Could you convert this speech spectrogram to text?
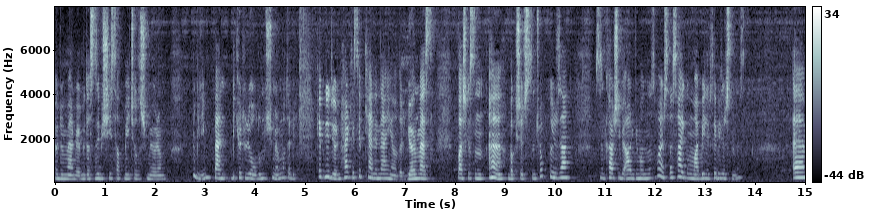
ödün vermiyorum. Ya da size bir şey satmaya çalışmıyorum. Ne bileyim ben bir kötülüğü olduğunu düşünmüyorum ama tabii hep ne diyorum herkes hep kendinden yanadır. Görmez başkasının bakış açısını çok. O yüzden sizin karşı bir argümanınız varsa saygım var belirtebilirsiniz. Eee,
